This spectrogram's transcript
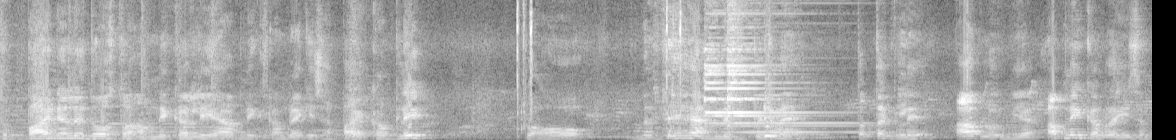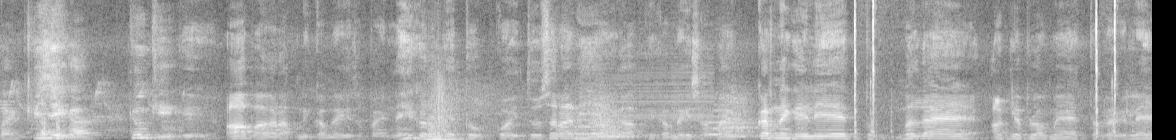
तो फाइनली दोस्तों, हमने कर लिया अपने कमरे की सफ़ाई कंप्लीट तो मिलते हैं अगले वीडियो में। तब तक ले आप लोग भी अपने कमरे की सफ़ाई कीजिएगा, क्योंकि आप अगर अपने कमरे की सफ़ाई नहीं करोगे तो कोई दूसरा नहीं आएगा आपके कमरे की सफ़ाई करने के लिए। तो मिल जाए अगले ब्लॉग में, तब तक ले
